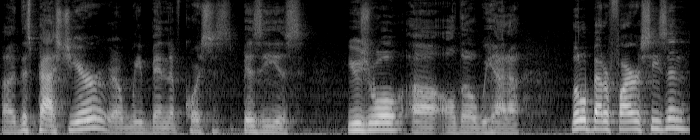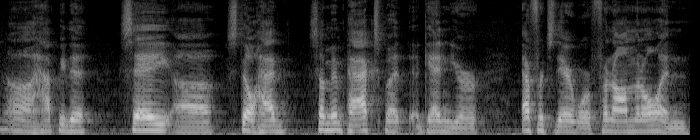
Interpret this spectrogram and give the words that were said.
Uh, this past year, uh, we've been, of course, as busy as usual, uh, although we had a little better fire season. Uh, happy to say uh, still had some impacts, but again, your efforts there were phenomenal and,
